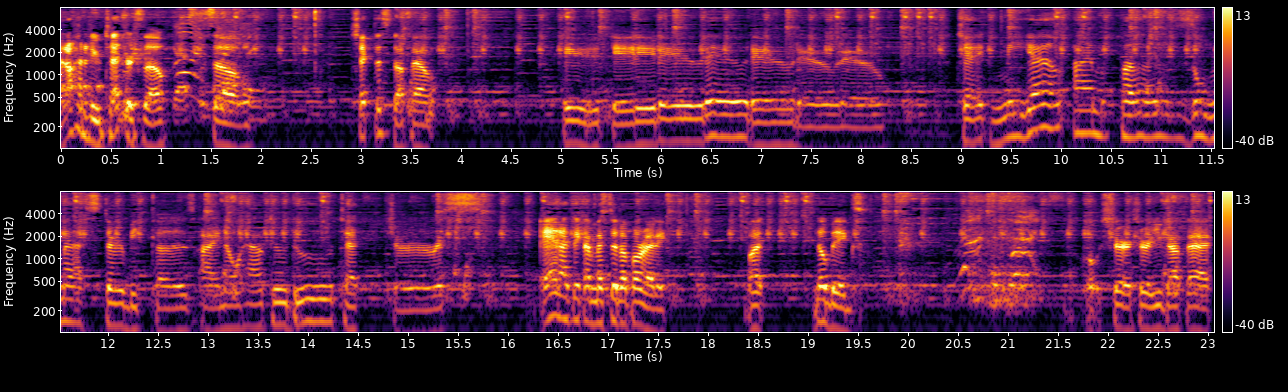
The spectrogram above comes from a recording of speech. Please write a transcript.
I know how to do Tetris though, so check this stuff out. Do, do, do. Check me out, I'm a puzzle master because I know how to do Tetris. And I think I messed it up already. But no bigs. Oh, sure, sure, you got that.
